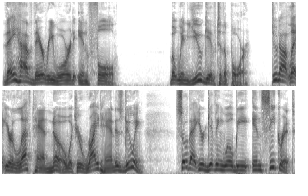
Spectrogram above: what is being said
they have their reward in full. But when you give to the poor, do not let your left hand know what your right hand is doing, so that your giving will be in secret,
